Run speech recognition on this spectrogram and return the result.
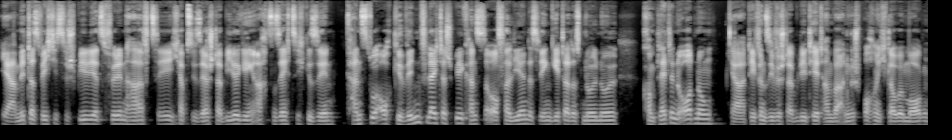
ja, mit das wichtigste Spiel jetzt für den HFC. Ich habe sie sehr stabil gegen 1860 gesehen. Kannst du auch gewinnen vielleicht das Spiel, kannst du aber auch verlieren. Deswegen geht da das 0-0 komplett in Ordnung. Ja, defensive Stabilität haben wir angesprochen. Ich glaube, morgen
